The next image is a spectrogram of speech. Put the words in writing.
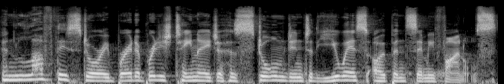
And love this story, Brett. A British teenager has stormed into the US Open semi finals.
